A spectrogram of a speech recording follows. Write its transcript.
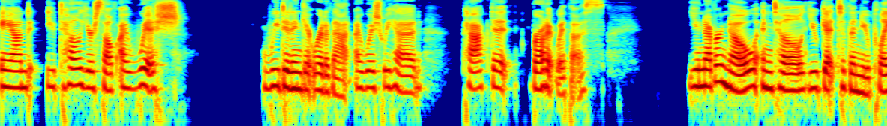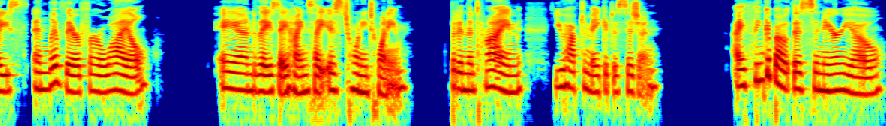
And you tell yourself, I wish we didn't get rid of that. I wish we had packed it, brought it with us. You never know until you get to the new place and live there for a while. And they say hindsight is 2020 but in the time, you have to make a decision. I think about this scenario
